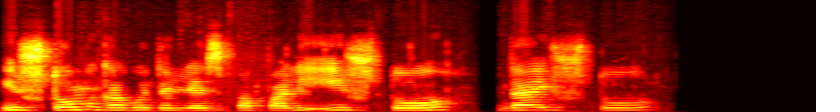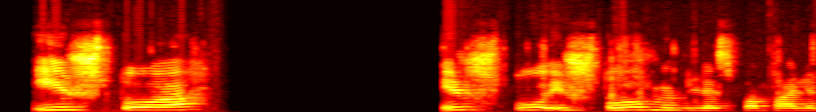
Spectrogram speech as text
И что, мы какой-то лес попали? И что? Да, и что? И что? И что? И что? Мы в лес попали.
